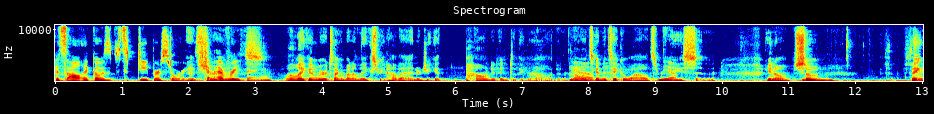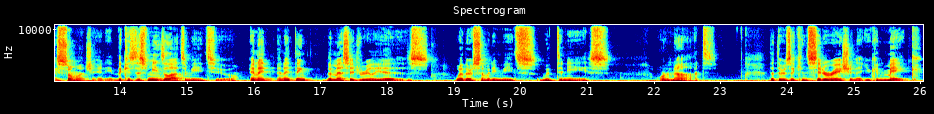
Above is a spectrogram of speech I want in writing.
it's all it goes it's deeper stories It to sure is. everything. Well, like and we were talking about on Lake Street, how that energy get pounded into the ground, and how Yeah. it's going to take a while to Yeah. release, and you know. So, Mm. Th- thanks so much, Annie, because this means a lot to me too. And I and I think the message really is whether somebody meets with Denise or Mm-hmm. not, that there's a consideration that you can make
